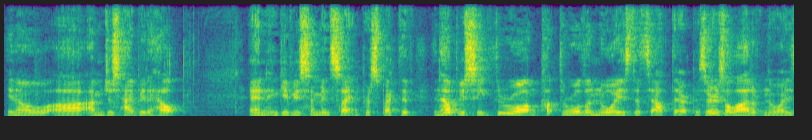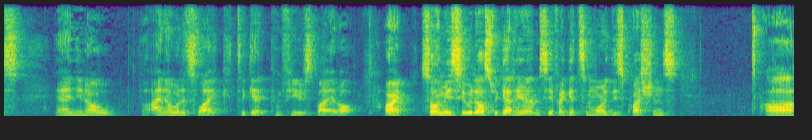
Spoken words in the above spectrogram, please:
You know, uh, I'm just happy to help and, and give you some insight and perspective and help you see through all and cut through all the noise that's out there because there's a lot of noise and you know I know what it's like to get confused by it all. All right, so let me see what else we got here. Let me see if I get some more of these questions. Uh,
